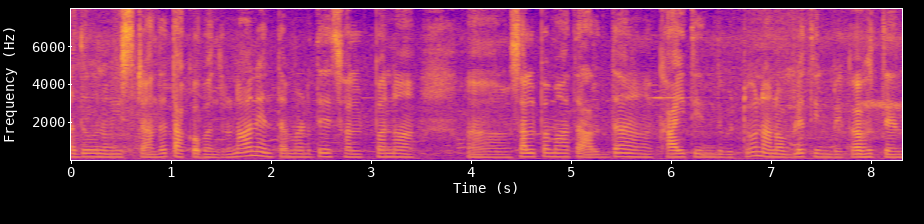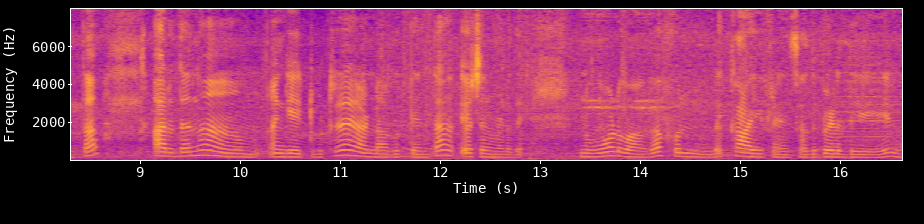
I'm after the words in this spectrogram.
ಅದೂ ಇಷ್ಟ ಅಂತ ತಗೊಬಂದರು ನಾನು ಎಂತ ಮಾಡಿದೆ, ಸ್ವಲ್ಪನ ಸ್ವಲ್ಪ ಮಾತ್ರ ಅರ್ಧ ಕಾಯಿ ತಿಂದುಬಿಟ್ಟು ನಾನು ಒಬ್ಬಳೇ ತಿನ್ನಬೇಕಾಗುತ್ತೆ ಅಂತ ಅರ್ಧನ ಹಂಗೆ ಇಟ್ಬಿಟ್ರೆ ಹಣ್ಣಾಗುತ್ತೆ ಅಂತ ಯೋಚನೆ ಮಾಡಿದೆ. ನೋಡುವಾಗ ಫುಲ್ ಕಾಯಿ ಫ್ರೆಂಡ್ಸ್ ಅದು ಬೆಳೆದೇ ಇಲ್ಲ.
